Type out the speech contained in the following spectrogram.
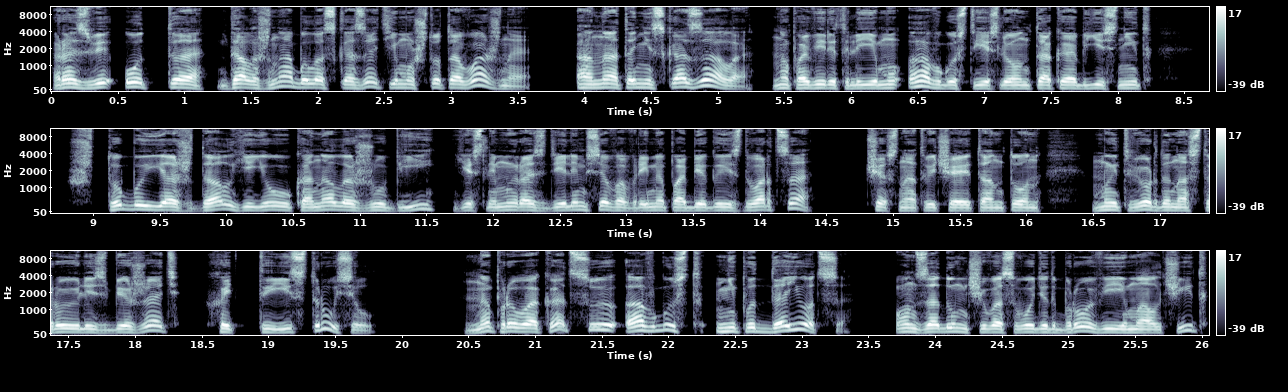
Разве Отто должна была сказать ему что-то важное? Она-то не сказала, но поверит ли ему Август, если он так и объяснит? Чтобы я ждал ее у канала Жуби, если мы разделимся во время побега из дворца? Честно отвечает Антон, мы твердо настроились бежать, хоть ты и струсил. На провокацию Август не поддается. Он задумчиво сводит брови и молчит,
